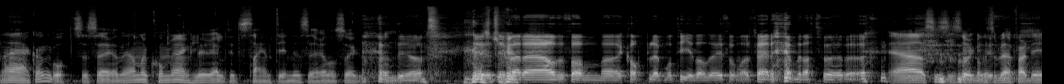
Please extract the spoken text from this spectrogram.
Nei, jeg kan godt se serien igjen. Nå kom jeg egentlig relativt seint inn i serien også. Jeg, sånn, de, de, de, bare hadde sånn uh, kappløp mot tid da det i sommerferien rett før uh, Ja, siste sesongen så ble jeg ferdig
